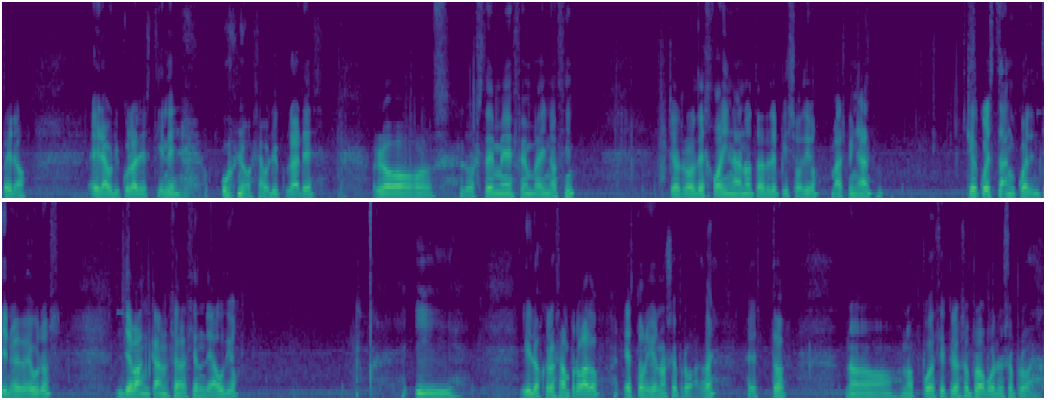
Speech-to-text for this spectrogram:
Pero el auriculares tiene unos auriculares, los, los CMF en By Nothing, que os los dejo ahí en la nota del episodio, al final, que cuestan 49 euros, llevan cancelación de audio y, y los que los han probado, estos yo no los he probado, ¿eh? estos no, no os puedo decir que los he probado porque no los he probado.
